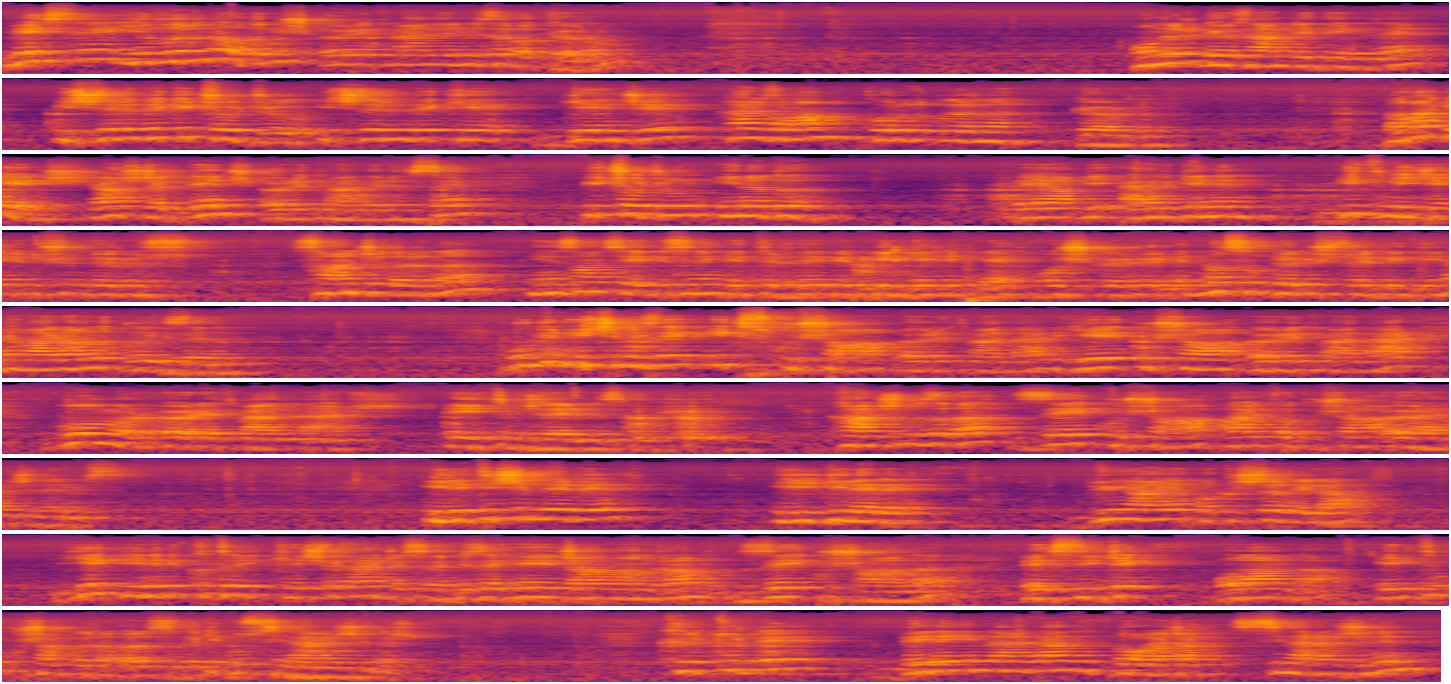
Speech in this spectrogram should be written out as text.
Mesleğe yıllarını adamış öğretmenlerimize bakıyorum. Onları gözlemlediğimde içlerindeki çocuğu, içlerindeki genci her zaman koruduklarını gördüm. Daha genç, yaşça genç öğretmenlerin ise bir çocuğun inadı veya bir ergenin bitmeyeceğini düşündüğümüz sancılarını insan sevgisinin getirdiği bir bilgelikle, hoşgörüyle nasıl dönüştürebildiğini hayranlıkla izledim. Bugün içimizde X kuşağı öğretmenler, Y kuşağı öğretmenler, Boomer öğretmenler, eğitimcilerimiz var. Karşımızda da Z kuşağı, Alfa kuşağı öğrencilerimiz. İletişimleri, ilgileri, dünyaya bakışlarıyla yepyeni bir kıtayı keşfedercesine bize heyecanlandıran Z kuşağını besleyecek olan da eğitim kuşakları arasındaki bu sinerjidir. Kültürde deneyimlerden doğacak sinerjinin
